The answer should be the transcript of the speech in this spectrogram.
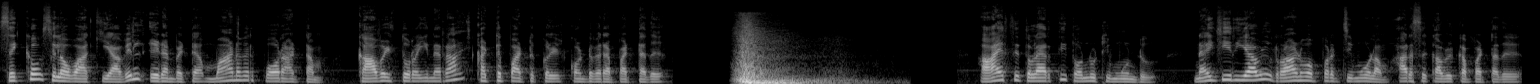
செக்கோசிலோவாக்கியாவில் இடம்பெற்ற மாணவர் போராட்டம் காவல்துறையினரால் கட்டுப்பாட்டுக்குள் கொண்டுவரப்பட்டது. ஆயிரத்தி தொள்ளாயிரத்தி தொண்ணூற்றி மூன்று நைஜீரியாவில் இராணுவ புரட்சி மூலம் அரசு கவிழ்க்கப்பட்டது.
